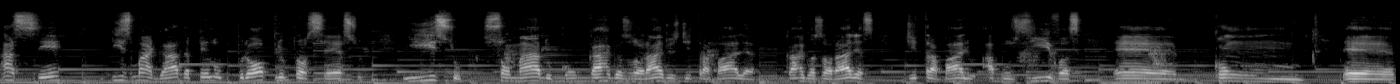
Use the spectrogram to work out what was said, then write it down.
a ser esmagada pelo próprio processo. E isso, somado com cargas horárias de trabalho, cargas horárias de trabalho abusivas, é, com é,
